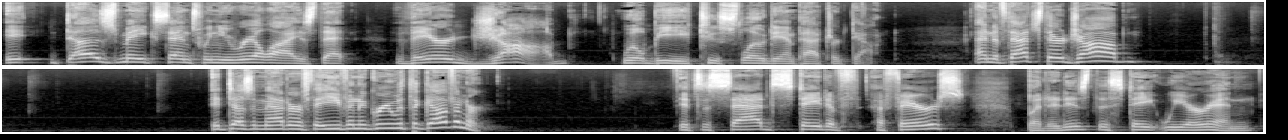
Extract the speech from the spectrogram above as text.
It does make sense when you realize that their job will be to slow Dan Patrick down. And if that's their job, it doesn't matter if they even agree with the governor. It's a sad state of affairs, but it is the state we are in,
